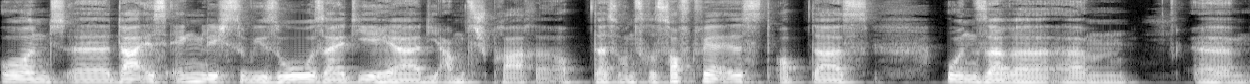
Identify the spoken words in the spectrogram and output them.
Und äh, da ist Englisch sowieso seit jeher die Amtssprache. Ob das unsere Software ist, ob das unsere ähm, ähm,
